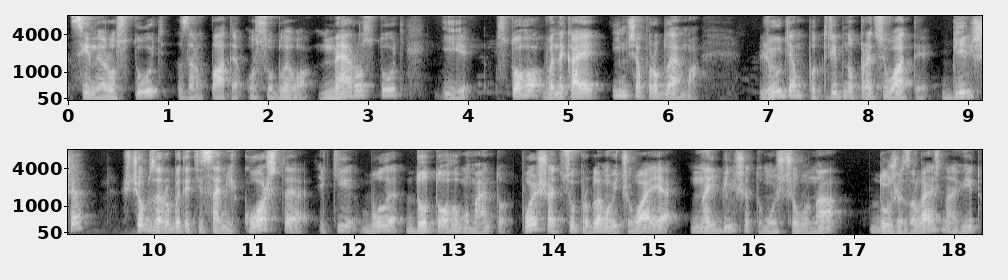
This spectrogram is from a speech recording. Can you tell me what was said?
ціни ростуть, зарплати особливо не ростуть, і з того виникає інша проблема. Людям потрібно працювати більше щоб заробити ті самі кошти, які були до того моменту. Польща цю проблему відчуває найбільше, тому що вона дуже залежна від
